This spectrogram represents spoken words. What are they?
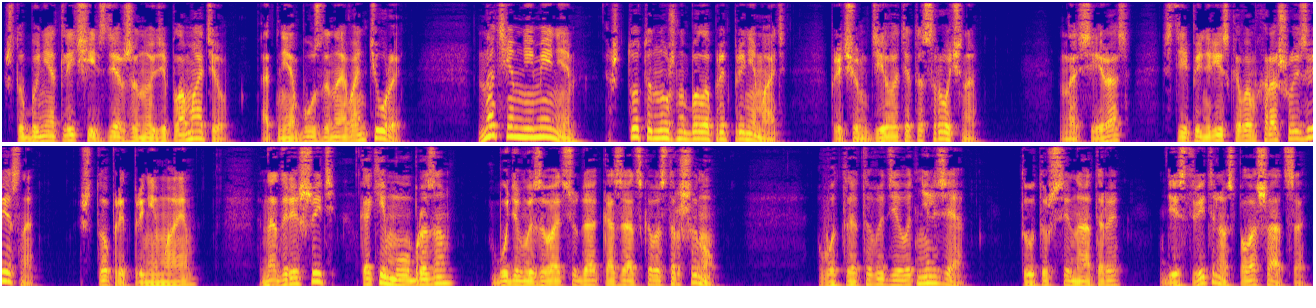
чтобы не отличить сдержанную дипломатию от необузданной авантюры. Но, тем не менее, что-то нужно было предпринимать, причем делать это срочно. На сей раз степень риска вам хорошо известна. Что предпринимаем? Надо решить, каким образом будем вызывать сюда казацкого старшину. Вот этого делать нельзя. Тут уж сенаторы действительно всполошатся.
